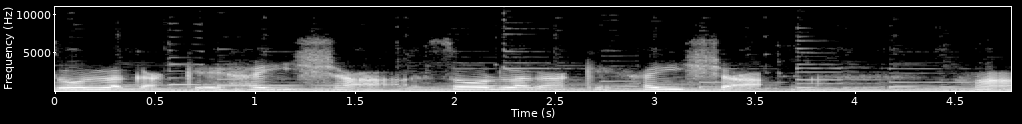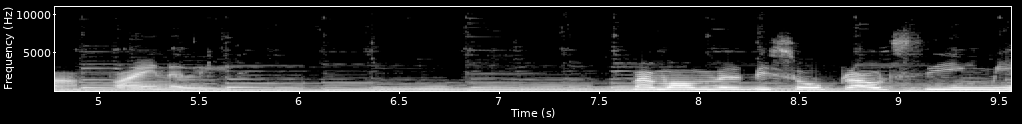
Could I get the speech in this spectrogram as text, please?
सोल लगा के हैशा सोल लगा के हैशा हाँ finally my mom will be so proud seeing me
